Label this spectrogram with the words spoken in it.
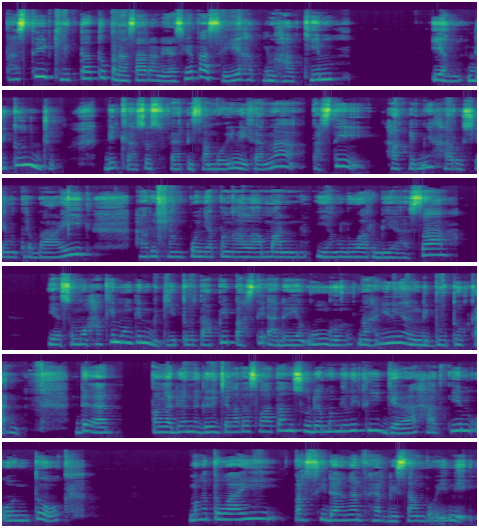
pasti kita tuh penasaran ya siapa sih hakim-hakim yang ditunjuk di kasus Verdi Sambo ini karena pasti hakimnya harus yang terbaik, harus yang punya pengalaman yang luar biasa. Ya semua hakim mungkin begitu, tapi pasti ada yang unggul. Nah ini yang dibutuhkan. Dan Pengadilan Negeri Jakarta Selatan sudah memilih tiga hakim untuk mengetuai persidangan Verdi Sambo ini.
